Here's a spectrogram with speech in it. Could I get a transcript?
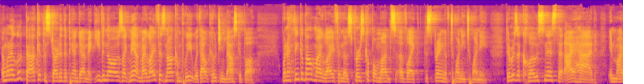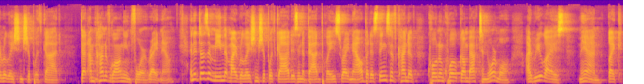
And when I look back at the start of the pandemic, even though I was like, man, my life is not complete without coaching basketball, when I think about my life in those first couple months of like the spring of 2020, there was a closeness that I had in my relationship with God that I'm kind of longing for right now. And it doesn't mean that my relationship with God is in a bad place right now, but as things have kind of quote unquote gone back to normal, I realize, man, like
